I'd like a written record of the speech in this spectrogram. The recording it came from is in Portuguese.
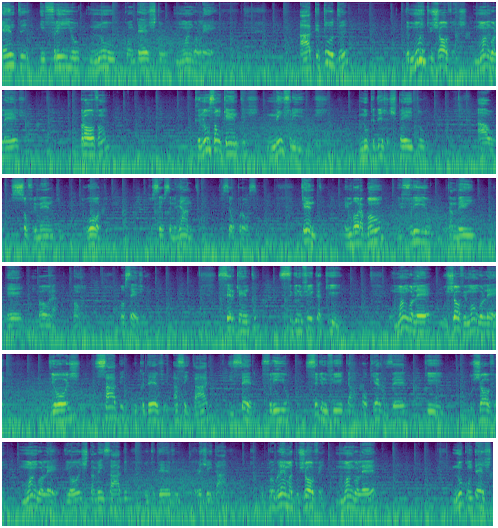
quente e frio no contexto mongolê. A atitude de muitos jovens mongolês provam que não são quentes nem frios no que diz respeito ao sofrimento do outro, do seu semelhante, do seu próximo. Quente, embora bom, e frio também embora bom. Ou seja, ser quente significa que o mongolê, o jovem mongolê de hoje, sabe o que deve aceitar e ser frio significa ou quer dizer que o jovem mongolê de hoje também sabe o que deve rejeitar. O problema do jovem mongolê no contexto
